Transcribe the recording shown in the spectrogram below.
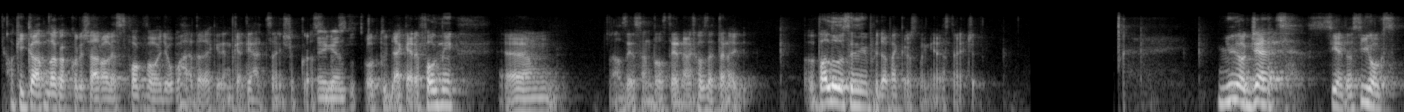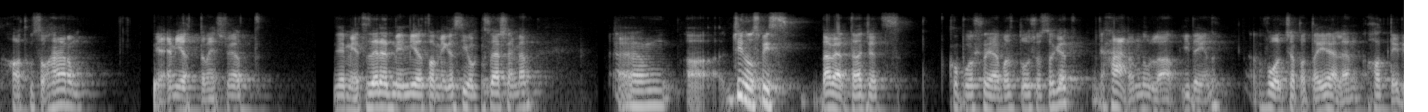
ha kikapnak, akkor is arra lesz fogva, hogy jó, hát nem kell játszani, és akkor a Seahawks tudják erre fogni. Um, azért szerintem azt érdemes hozzátenni, hogy valószínűbb, hogy a Packers megnyeri ezt a meccset. New York Jets, Seattle Seahawks 6-23, ugye emiatt a meccs miatt, emiatt az eredmény miatt van még a Seahawks versenyben. Um, a Gino Smith beverte a Jets koporsójába az utolsó szöget, 3-0 idén volt csapatai ellen 6 TD,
